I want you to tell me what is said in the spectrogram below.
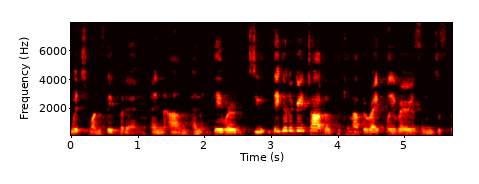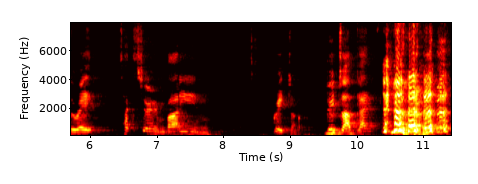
which ones they put in, and um, and they were do, they did a great job of picking out the right flavors and just the right texture and body, and great job. Great job, guys. Yeah.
